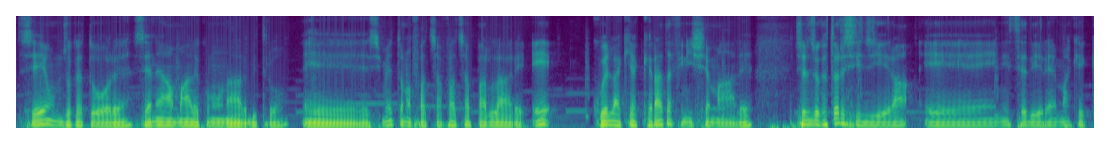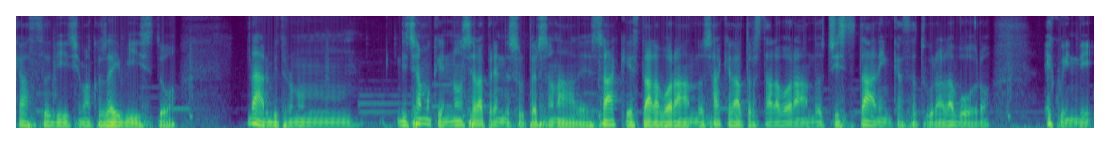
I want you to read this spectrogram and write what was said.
se un giocatore se ne ha male con un arbitro e si mettono faccia a faccia a parlare e quella chiacchierata finisce male, se il giocatore si gira e inizia a dire ma che cazzo dici, ma cosa hai visto? L'arbitro non, diciamo che non se la prende sul personale, sa che sta lavorando, sa che l'altro sta lavorando, ci sta l'incazzatura a lavoro e quindi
